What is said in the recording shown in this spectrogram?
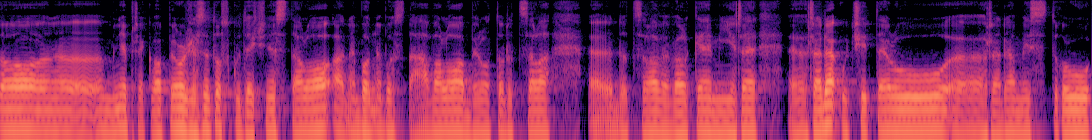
to eh, mě překvapilo, že se to skutečně stalo, a nebo, nebo stávalo a bylo to docela, eh, docela ve velké míře. Eh, řada učitelů, řada mistrů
